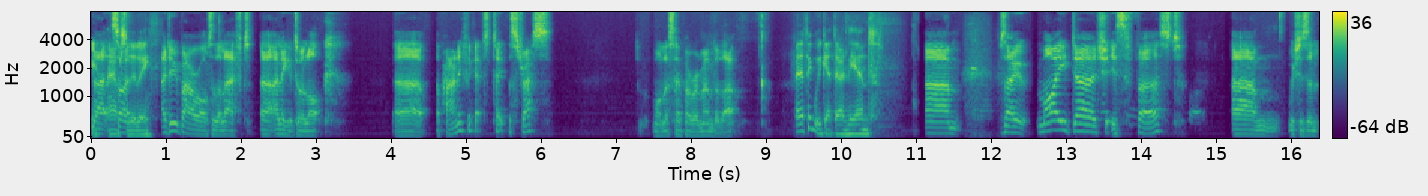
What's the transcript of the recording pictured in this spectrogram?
Yeah, Uh, so absolutely. I do barrel roll to the left. Uh, I link it to a lock. Uh, apparently, forget to take the stress. Well, let's hope I remember that. I think we get there in the end. Um, so my dirge is first, um, which is a,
